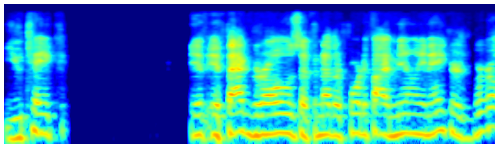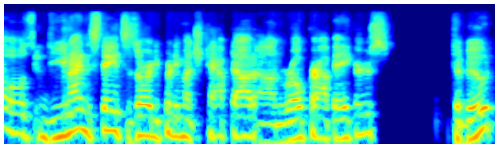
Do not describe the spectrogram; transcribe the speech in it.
you take if, if that grows, if another 45 million acres grows, the United States is already pretty much tapped out on row crop acres to boot.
